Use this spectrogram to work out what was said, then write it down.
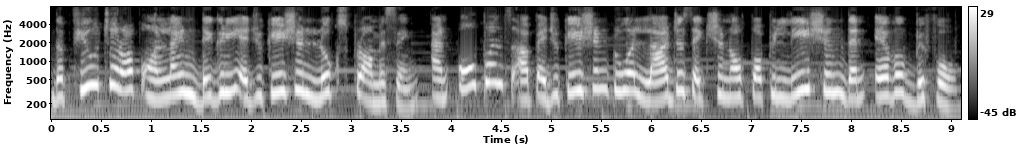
The future of online degree education looks promising and opens up education to a larger section of population than ever before.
